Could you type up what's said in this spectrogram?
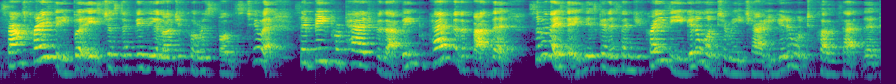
sounds crazy, but it's just a physiological response to it. So be prepared for that. Be prepared for the fact that some of those days it's going to send you crazy. You're going to want to reach out. You're going to want to contact them.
